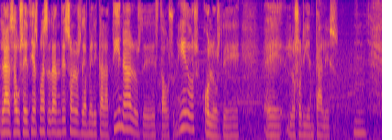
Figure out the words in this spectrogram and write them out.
Las ausencias más grandes son los de América Latina, los de Estados Unidos o los de eh, los orientales. Mm.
